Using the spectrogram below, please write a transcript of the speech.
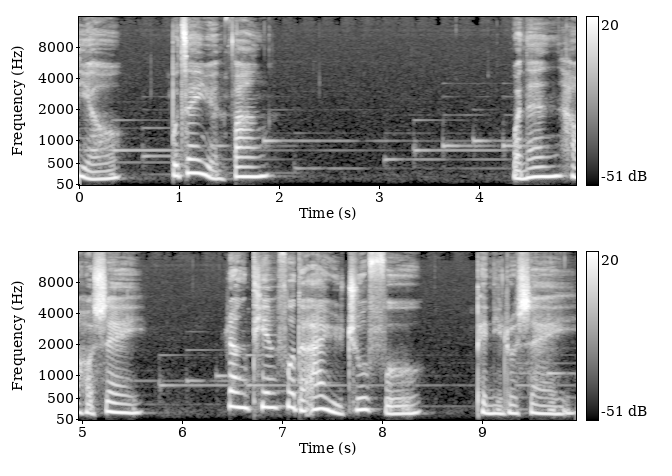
由，不在远方。晚安，好好睡，让天父的爱与祝福陪你入睡。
